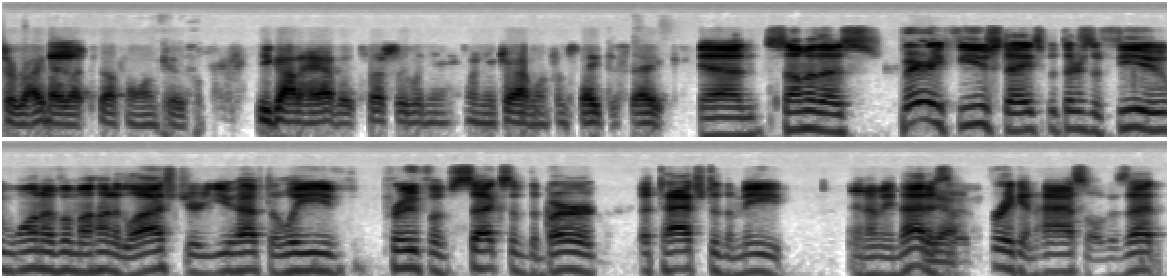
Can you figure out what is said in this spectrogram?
to write all that stuff on because you got to have it, especially when you when you're traveling from state to state. Yeah, and some of those very few states, but there's a few. One of them I hunted last year. You have to leave proof of sex of the bird attached to the meat, and I mean that is Yeah. a freaking hassle because that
